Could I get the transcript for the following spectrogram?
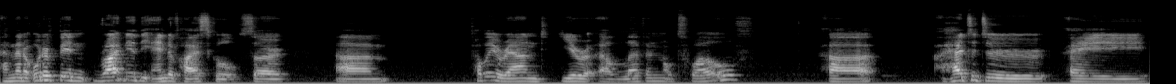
and then it would have been right near the end of high school, so um, probably around year 11 or 12. Uh, I had to do a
